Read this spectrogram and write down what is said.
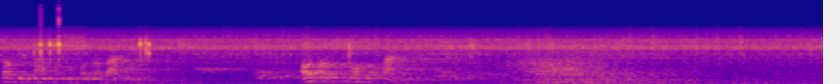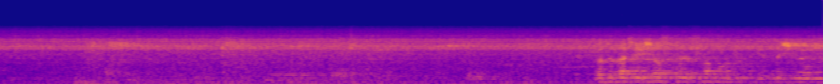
Tobie mamy upodobanie. Oto słowo Pani. Drodzy bracia i siostry, znowu jesteśmy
